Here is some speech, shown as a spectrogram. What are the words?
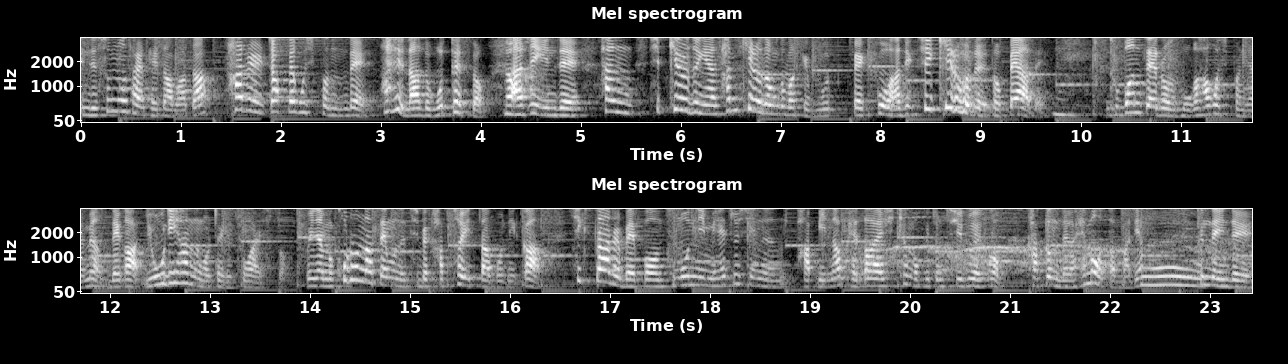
이제 20살 되자마자 살을 쫙 빼고 싶었는데 사실 나도 못했어 어. 아직 이제 한 10kg 중에 한 3kg 정도밖에 못 뺐고 아직 7kg를 더 빼야 돼두 번째로 뭐가 하고 싶었냐면 내가 요리하는 걸 되게 좋아했어. 왜냐면 코로나 때문에 집에 갇혀 있다 보니까 식사를 매번 부모님이 해주시는 밥이나 배달 시켜 먹기 좀 지루해서 가끔 내가 해 먹었단 말이야. 오. 근데 이제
